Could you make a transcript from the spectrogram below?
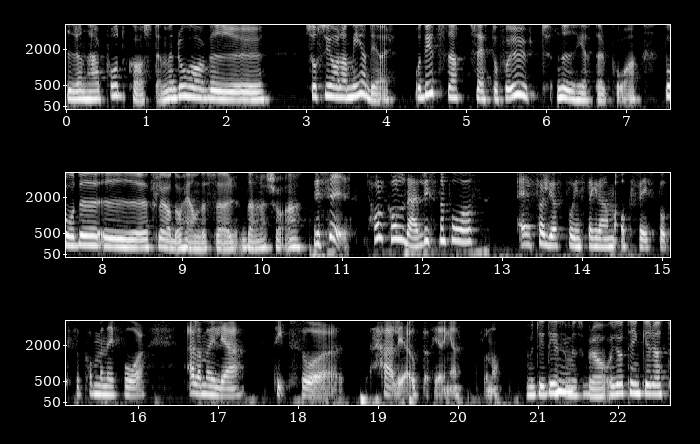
i den här podcasten. Men då har vi sociala medier och det är ett snabbt sätt att få ut nyheter på, både i flöde och händelser där. Så att... Precis, håll koll där, lyssna på oss, följ oss på Instagram och Facebook så kommer ni få alla möjliga tips och härliga uppdateringar från oss. Men det är det mm. som är så bra. Och jag tänker att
